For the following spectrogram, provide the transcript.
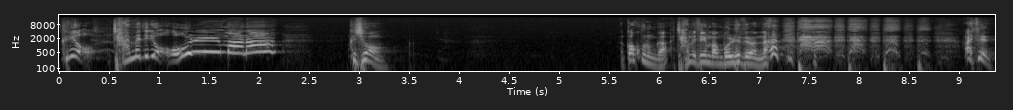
그러니 어, 자매들이 얼마나 그죠? 거꾸로인가? 자매들이 막 몰려들었나? 하여튼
